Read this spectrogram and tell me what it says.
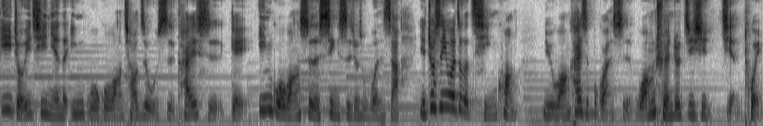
一九一七年的英国国王乔治五世开始给英国王室的姓氏就是温莎，也就是因为这个情况，女王开始不管事，王权就继续减退，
